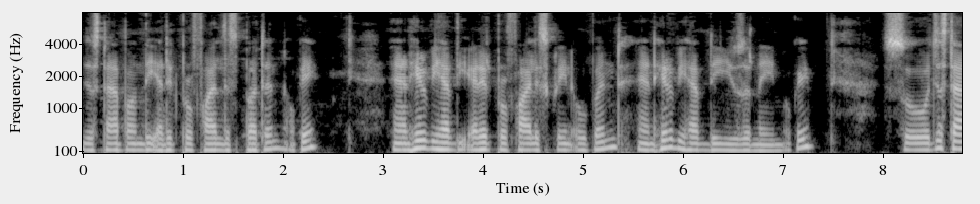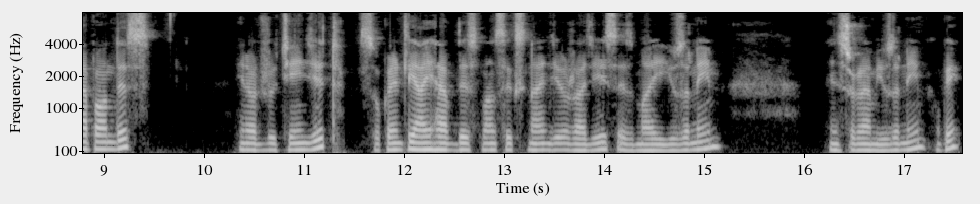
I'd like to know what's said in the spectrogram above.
just tap on the edit profile this button okay? And here we have the edit profile screen opened and here we have the username okay? So just tap on this in order to change it. So currently I have this 1690 Rajesh as my username Instagram username okay?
